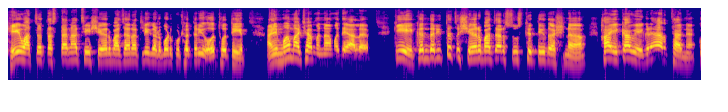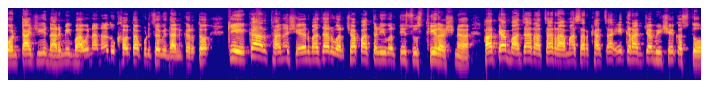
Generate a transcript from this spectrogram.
हे वाचत असतानाच ही शेअर बाजारातली गडबड कुठंतरी होत होती. आणि मग माझ्या मनामध्ये आलं की एकंदरीतच शेअर बाजार सुस्थितीत असणं हा एका वेगळ्या अर्थानं कोणताची धार्मिक भावना न दुखावता पुढचं विधान करतो की एका अर्थानं शेअर बाजार वरच्या पातळीवरती सुस्थिर असणं हा त्या बाजाराचा रामासारखाचा एक राज्याभिषेक असतो.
